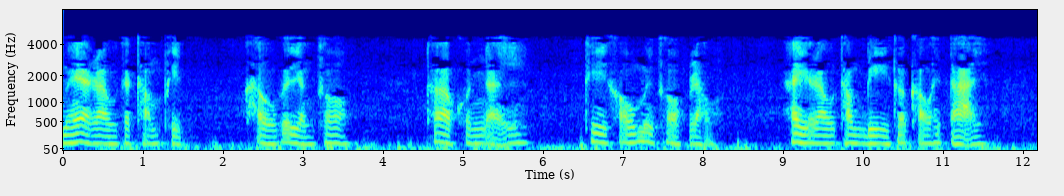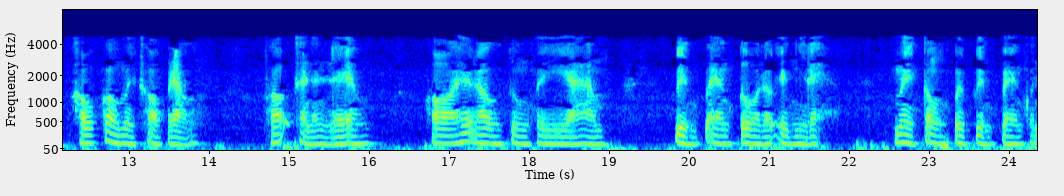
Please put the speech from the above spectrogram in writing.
แม้เราจะทำผิด เขาก็ยังชอบ ถ้าคนไหนที่เขาไม่ชอบเรา ให้เราทำดีกับเขาให้ตาย เขาก็ไม่ชอบเรา เพราะฉะนั้นแล้ว ขอให้เราจงพยายาม ปลี่ยนแปลงตัวเราเองนี่แหละ ไม่ต้องไปเปลี่ยนแปลงคน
